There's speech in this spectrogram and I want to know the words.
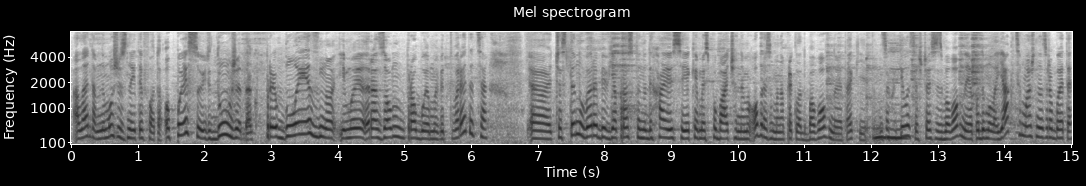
але там не можуть знайти фото. Описують дуже так приблизно, і ми разом пробуємо відтворити це. Е, Частину виробів я просто надихаюся якимись побаченими образами, наприклад, бавовною. Так і там захотілося щось з бавовною. Я подумала, як це можна зробити.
